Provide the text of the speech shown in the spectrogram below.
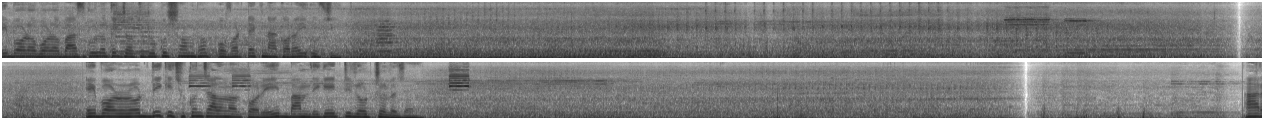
এই বড় বড় বাসগুলোকে যতটুকু সম্ভব ওভারটেক না করাই উচিত। এই বড় রোড দিয়ে কিছুক্ষণ চালানোর পরেই বাম দিকে একটি রোড চলে যায়। আর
